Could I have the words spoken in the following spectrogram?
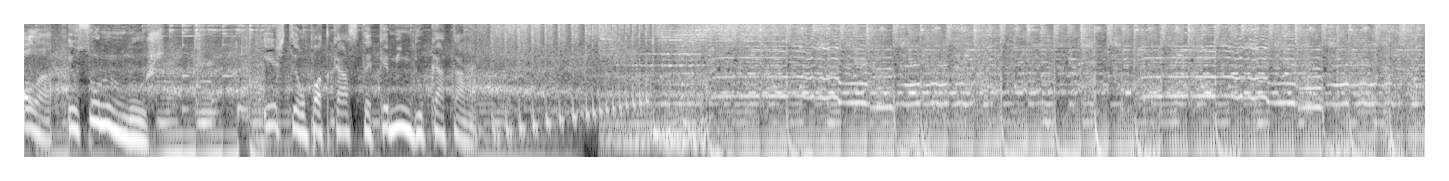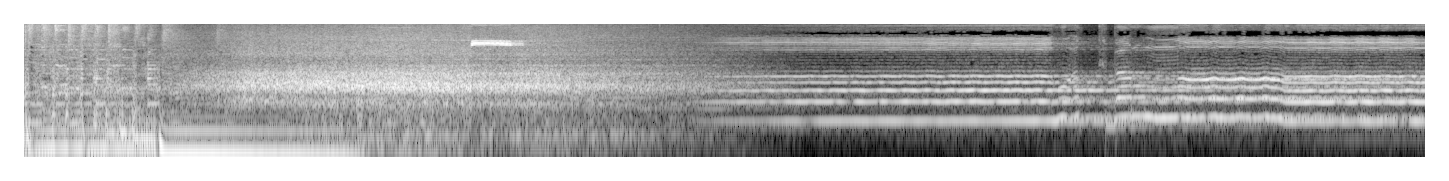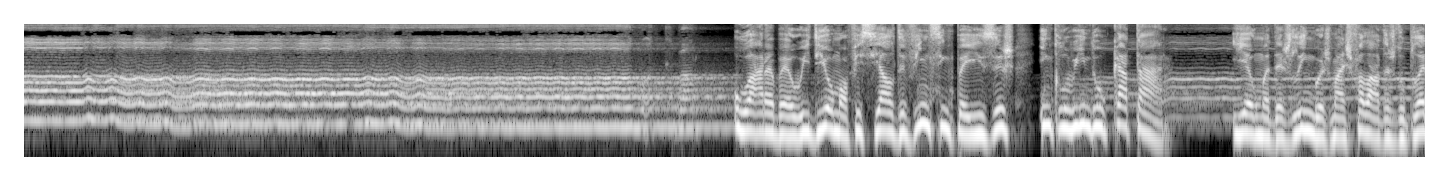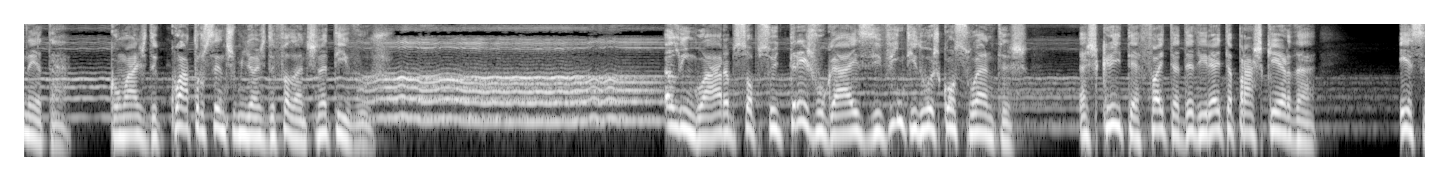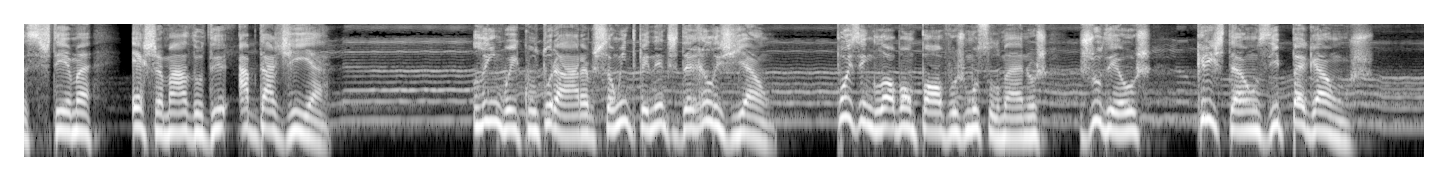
Olá, eu sou o Nuno Luz. Este é o podcast a Caminho do Qatar. O árabe é o idioma oficial de 25 países, incluindo o Qatar, e é uma das línguas mais faladas do planeta, com mais de 400 milhões de falantes nativos. A língua árabe só possui 3 vogais e 22 consoantes. A escrita é feita da direita para a esquerda. Esse sistema é chamado de Abdagia. Língua e cultura árabes são independentes da religião, pois englobam povos muçulmanos, judeus, cristãos e pagãos,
